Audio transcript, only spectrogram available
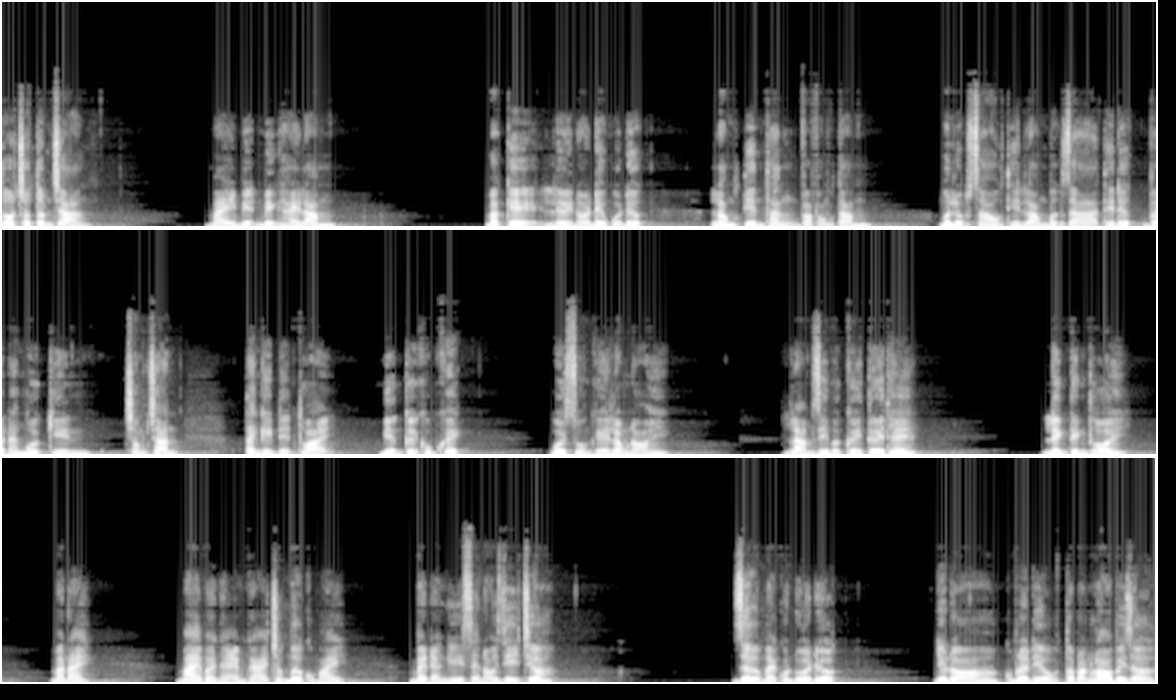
Tốt cho tâm trạng. Mày biện minh hay lắm. Mặc kệ lời nói đều của Đức, Long tiến thẳng vào phòng tắm. Một lúc sau thì Long bước ra thấy Đức vẫn đang ngồi kín trong chăn, tay nghịch điện thoại, miệng cười khúc khích. Ngồi xuống ghế Long nói: "Làm gì mà cười tươi thế?" "Linh tinh thôi. Mà này, mai vào nhà em gái trong mơ của mày, mày đã nghĩ sẽ nói gì chưa?" "Giờ mày còn đùa được, nhưng đó cũng là điều tao đang lo bây giờ."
